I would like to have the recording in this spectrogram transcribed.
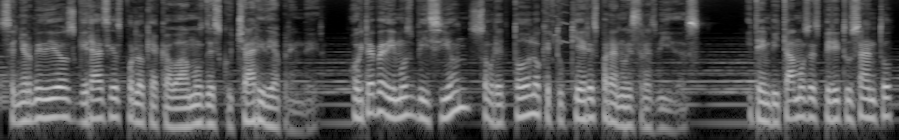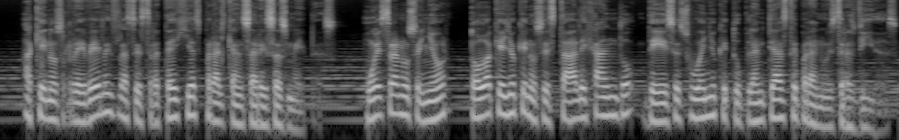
Señor mi Dios, gracias por lo que acabamos de escuchar y de aprender. Hoy te pedimos visión sobre todo lo que tú quieres para nuestras vidas. Y te invitamos, Espíritu Santo, a que nos reveles las estrategias para alcanzar esas metas. Muéstranos, Señor, todo aquello que nos está alejando de ese sueño que tú planteaste para nuestras vidas.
